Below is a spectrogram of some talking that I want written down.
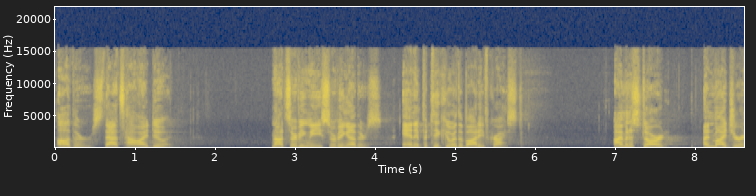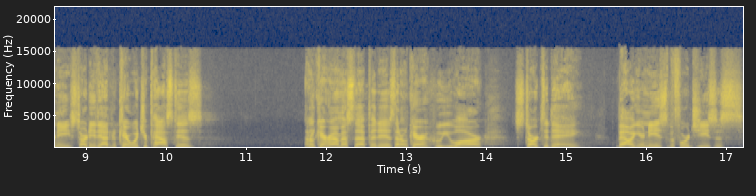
others. That's how I do it. Not serving me, serving others, and in particular, the body of Christ. I'm going to start on my journey, starting today. I don't care what your past is, I don't care how messed up it is, I don't care who you are. Start today. Bow your knees before Jesus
